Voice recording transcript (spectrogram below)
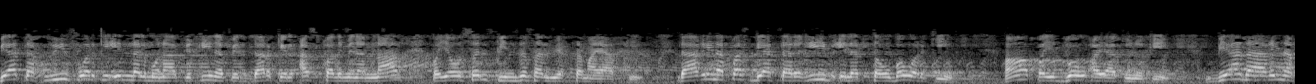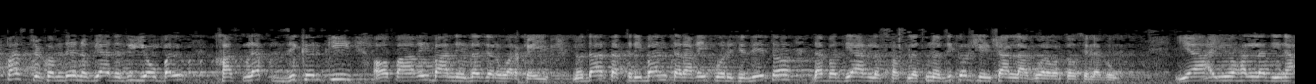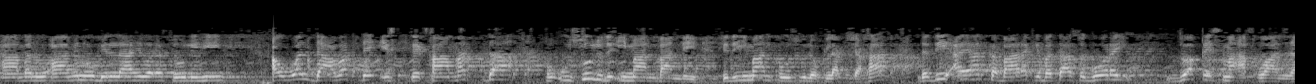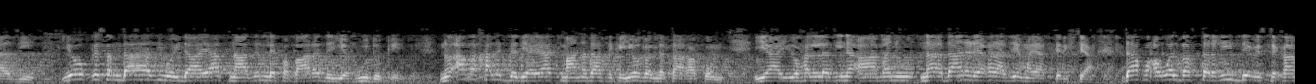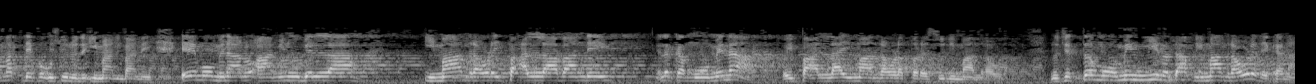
بیا تخویف ورکی ان المنافقین فی الدرک الاسفل من النار په یو سل 15 سل وختم آیات کی داغینه پس بیا ترغیب ال التوبه ورکی ها په دوو آیاتونو کې بیا دا غي نه پس چې کوم دین بیا د دوی یو بل خصلت ذکر کی او پاغي باندې زجر ور کوي نو دا تقریبا تر هغه پورې چې دی ته د بدیار لس خصلتونه ذکر شي ان شاء الله غور ورته سره لګو یا ایها الذین آمنو آمنو بالله ورسوله اول دعوت د استقامت دا په اصول د ایمان باندې چې د ایمان په اصول کلک شخه د دې آیات تبارک به تاسو ګورئ دو قسم اقوال راځي یو قسم دا راځي وای د آیات نازل له پبار د يهودو کې نو هغه خلک د آیات معنی دا څه کې یو ځل تاغه کوم یا ایه الذین آمنو نا دان لري راځي ما یاد ترشتیا دا خو اول بس ترغیب دی استقامت دی په اصول د ایمان باندې اے مؤمنانو آمنو بالله ایمان راوړی په الله باندې لکه مؤمنا وی په الله ایمان راوړ پر رسول ایمان راوړ نو چې ته مؤمن یې نو دا ایمان راوړ دې کنه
